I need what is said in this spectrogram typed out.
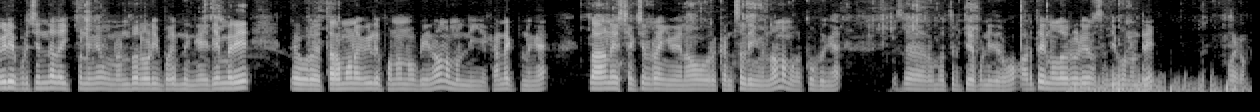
வீடியோ பிடிச்சிருந்தா லைக் பண்ணுங்கள் உங்கள் நண்பர்களோடையும் பகிர்ந்துங்க. இதேமாரி ஒரு தரமான வீடு பண்ணணும் அப்படின்னா நம்மளை நீங்கள் காண்டாக்ட் பண்ணுங்கள் பிளானு ஸ்ட்ரக்சர் ட்ராயிங் வேணும் ஒரு கன்சல்டிங் வேணும் நம்மளை கூப்பிடுங்க. ரொம்ப திருப்தியாக பண்ணி தருவோம். அடுத்த நல்ல வீடியோ சந்திப்போம். நன்றி. வணக்கம்.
